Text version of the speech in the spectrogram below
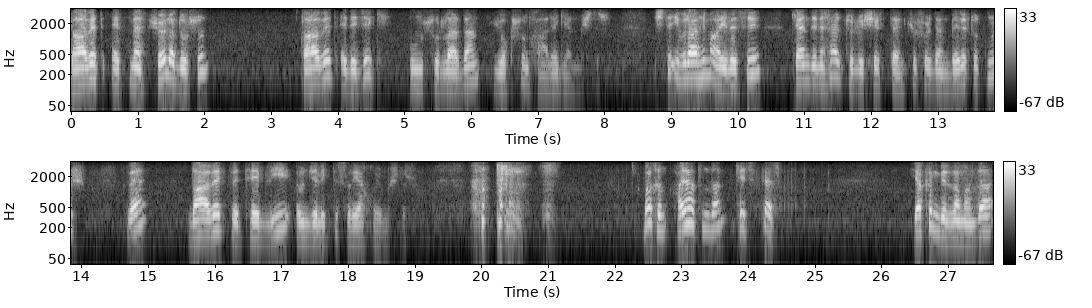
davet etme şöyle dursun, davet edecek unsurlardan yoksun hale gelmiştir. İşte İbrahim ailesi kendini her türlü şirkten, küfürden beri tutmuş ve davet ve tebliği öncelikli sıraya koymuştur. Bakın hayatından kesitler. Yakın bir zamanda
